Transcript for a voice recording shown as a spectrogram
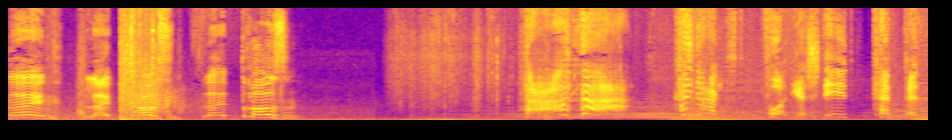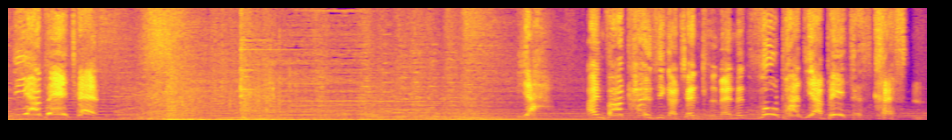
Nein, bleib draußen, bleib draußen. Haha! Keine Angst! Vor dir steht Captain Diabetes! Ja, ein waghalsiger Gentleman mit super Diabeteskräften.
